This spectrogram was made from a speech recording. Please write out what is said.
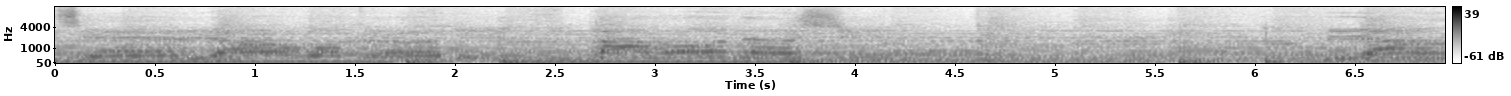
间，让我可以把我的心让。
